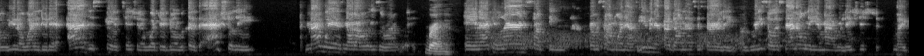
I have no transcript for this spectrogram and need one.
or you know why they do that, I just pay attention to what they're doing because actually my way is not always the right way Right. and I can learn something from someone else, even if I don't necessarily agree. So it's not only in my relationship, like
